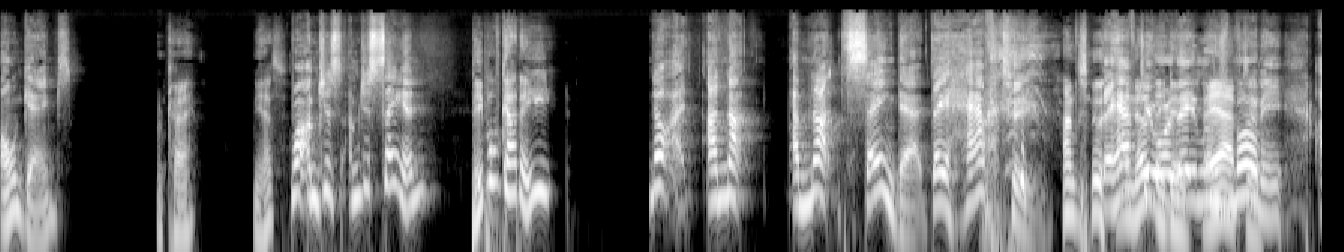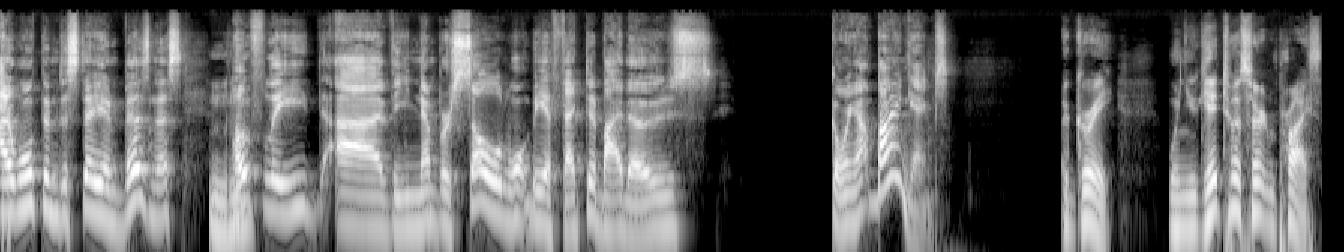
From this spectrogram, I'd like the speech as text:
on games. Okay. Yes. Well, I'm just, I'm just saying. People got to eat. No, I, I'm not. I'm not saying that they have to. I'm just, they have to or do. they lose to. money. I want them to stay in business. Mhm. Hopefully, uh, the numbers sold won't be affected by those going out buying games. Agree. When you get to a certain price,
